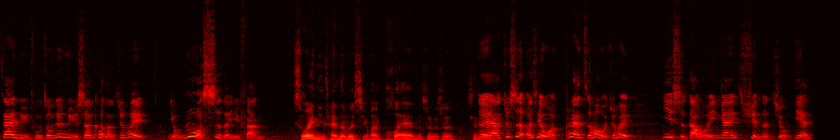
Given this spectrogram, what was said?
在旅途中，就女生可能就会有弱势的一方。所以你才那么喜欢 plan 是不是？现在对呀、就是而且我 plan 之后，我就会意识到我应该选的酒店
